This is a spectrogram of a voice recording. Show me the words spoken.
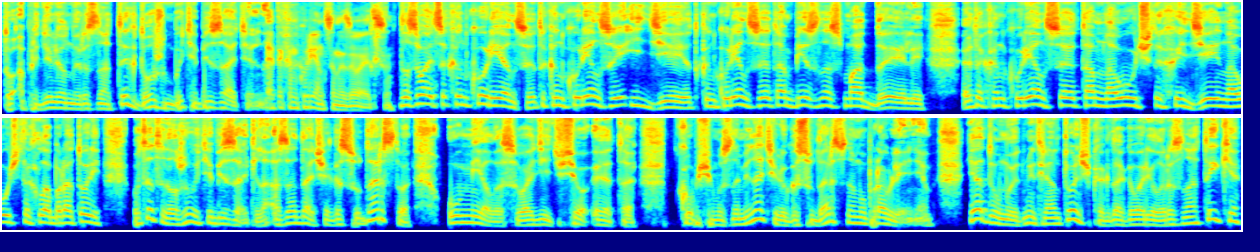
то определенный разнотык должен быть обязательно. Это конкуренция называется. называется конкуренция. Это конкуренция идей, это конкуренция там бизнес-моделей, это конкуренция там научных идей, научных лабораторий. Вот это должно быть обязательно. А задача государства умело сводить все это к общему знаменателю государственным управлением. Я думаю, Дмитрий Анатольевич, когда говорил о разнотыке,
